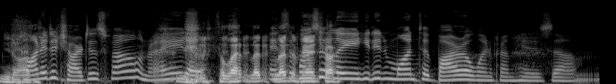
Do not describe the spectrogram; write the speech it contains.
You know, he wanted to charge his phone, right? yeah, And, so let let, and let the man try. supposedly he didn't want to borrow one from his, um,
